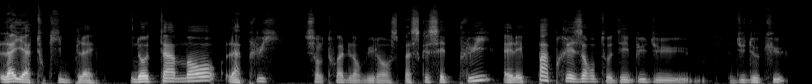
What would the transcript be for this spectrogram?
Là, il y a tout qui me plaît, notamment la pluie sur le toit de l'ambulance, parce que cette pluie, elle n'est pas présente au début du, du docu,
